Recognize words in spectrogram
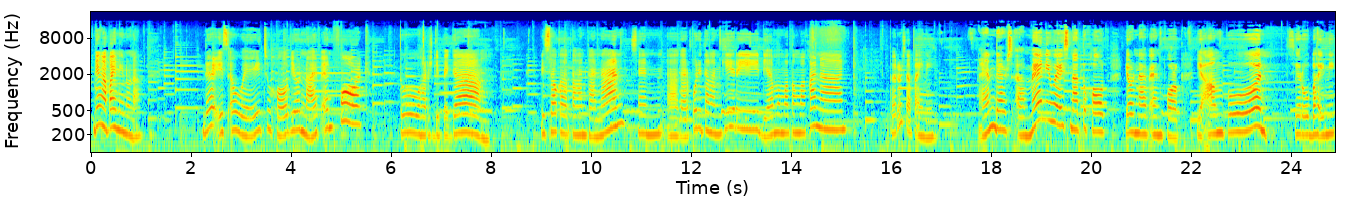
dia ngapain nih Nuna? There is a way to hold your knife and fork. Tuh harus dipegang. Pisau ke tangan kanan, sen uh, garpu di tangan kiri. Dia memotong makanan. Terus apa ini? And there's a many ways not to hold your knife and fork. Ya ampun, si rubah ini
